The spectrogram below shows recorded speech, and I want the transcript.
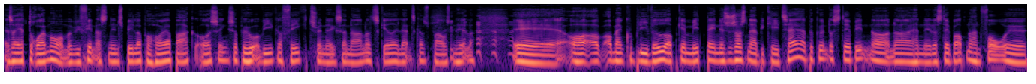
altså, jeg drømmer om, at vi finder sådan en spiller på højre bak også, ikke? så behøver vi ikke at fake Trent Alexander-Arnold skader i landskampspausen heller. øh, og, og, og, man kunne blive ved op gennem midtbanen. Jeg synes også, at Naby Keita er begyndt at steppe ind, når, når han, eller steppe op, når han får, øh,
